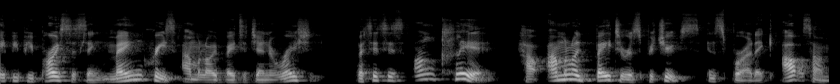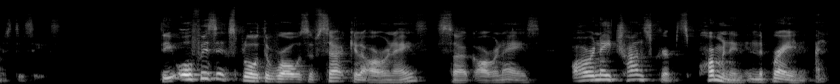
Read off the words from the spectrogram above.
APP processing may increase amyloid beta generation, but it is unclear how amyloid beta is produced in sporadic Alzheimer's disease. The authors explored the roles of circular RNAs, circRNAs, RNA transcripts prominent in the brain and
